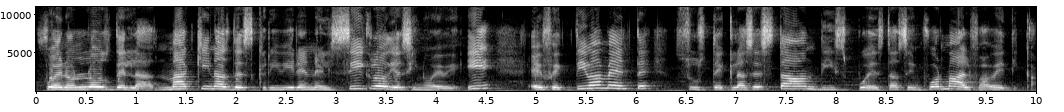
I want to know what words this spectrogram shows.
fueron los de las máquinas de escribir en el siglo XIX y efectivamente sus teclas estaban dispuestas en forma alfabética.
